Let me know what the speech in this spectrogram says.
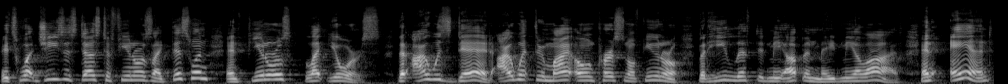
It's what Jesus does to funerals like this one and funerals like yours. That I was dead. I went through my own personal funeral, but he lifted me up and made me alive. And and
